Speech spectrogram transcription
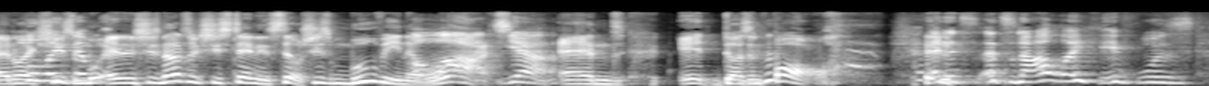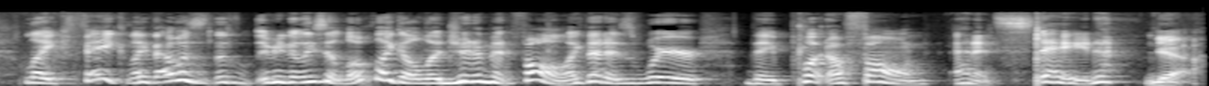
and like Well, like she's mo- and she's not like she's standing still. She's moving a, A lot, lot, yeah. and it doesn't fall. and it's it's not like it was like fake. Like that was the, I mean at least it looked like a legitimate phone. Like that is where they put a phone and it stayed. Yeah.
